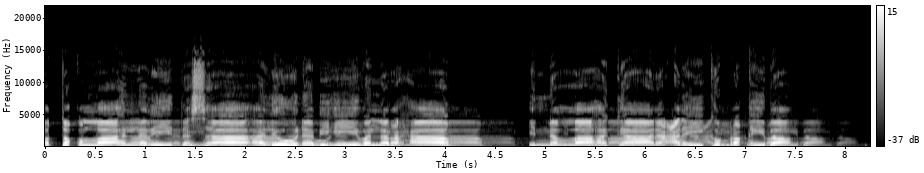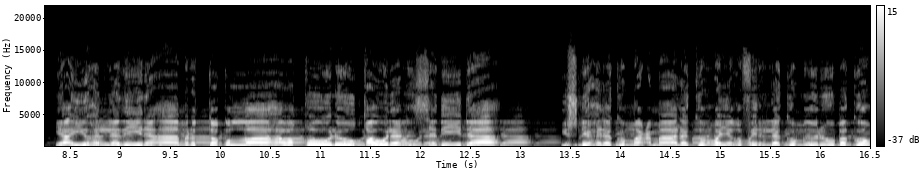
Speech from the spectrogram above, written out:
واتقوا الله الذي تساءلون به والارحام ان الله كان عليكم رقيبا يا ايها الذين امنوا اتقوا الله وقولوا قولا سديدا يصلح لكم اعمالكم ويغفر لكم ذنوبكم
